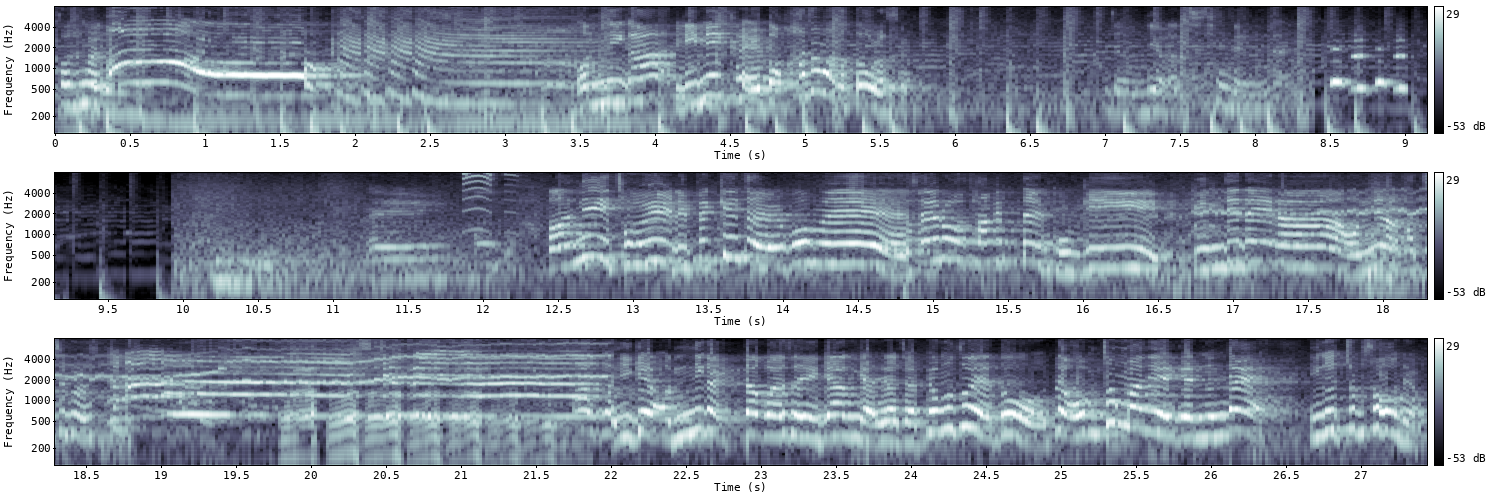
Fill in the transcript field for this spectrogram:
거짓말. 좀. 언니가 리메이크 앨범 하자마자 떠올랐어요. 이제 언니가 맞추시면 됩니다. 에이. 아니 저희 리패키지 앨범에 새로 삽입된 곡이 윈디데이랑 언니랑 같이 부른 스티커 아, 이게 언니가 있다고 해서 얘기하는 게 아니라 제가 평소에도 엄청 많이 얘기했는데 이거 좀 서운해요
